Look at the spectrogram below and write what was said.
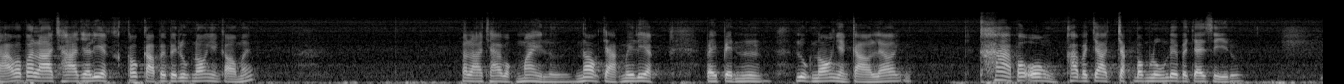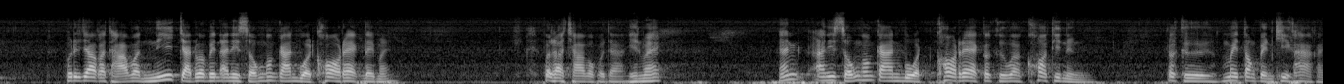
ถามว่าพระราชาจะเรียกเขากลับไปเป็นลูกน้องอย่างเก่าไหมพระราชาบอกไม่เลย นอกจากไม่เรียกไปเป็นลูกน้องอย่างเก่าแล้วข้าพระองค์ ข้าพระเจ้าจักบำรุงด้วยปัจจัยสีด้วยพระเจ้าก็ถามว่านี้จัดว่าเป็นอนิสงส์ของการบวชข้อแรกได้ไหมพระราชาบอกว่าได้เห็นไหม นั้นอานิสงส์ของการบวชข้อแรกก็คือว่าข้อที่หนึ่งก็คือไม่ต้องเป็นขี้ข้าใคร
